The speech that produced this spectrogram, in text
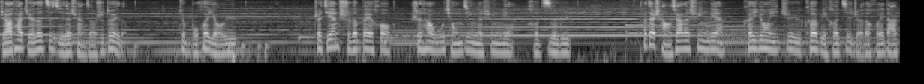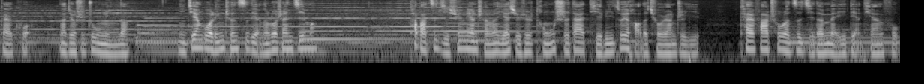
只要他觉得自己的选择是对的，就不会犹豫。这坚持的背后，是他无穷尽的训练和自律。他在场下的训练，可以用一句科比和记者的回答概括，那就是著名的：“你见过凌晨四点的洛杉矶吗？”他把自己训练成了，也许是同时代体力最好的球员之一。开发出了自己的每一点天赋。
